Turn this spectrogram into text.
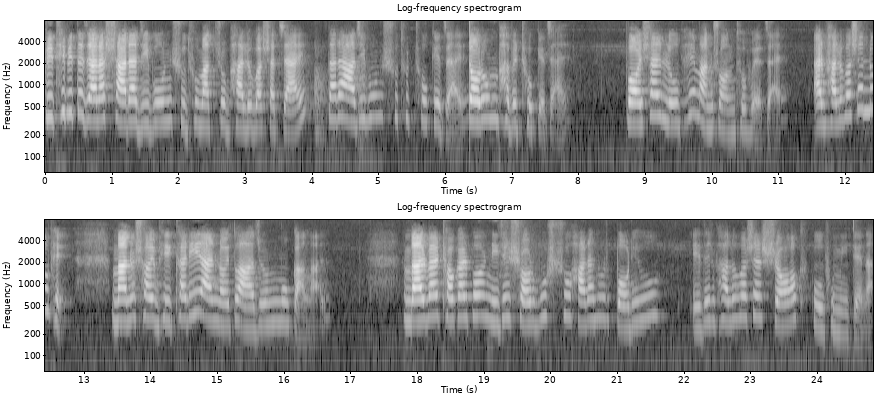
পৃথিবীতে যারা সারা জীবন শুধুমাত্র ভালোবাসা চায়, তারা আজীবন শুধু ঠকে যায়, চরমভাবে ঠকে যায়। পয়সার লোভে মানুষ অন্ধ হয়ে যায়। আর ভালোবাসার লোভে মানুষ হয় ভিখারি আর নয়তো আজন্ম কাঙাল। বারবার ঠকার পর নিজের সর্বস্ব হারানোর পরেও এদের ভালোবাসার শখ কভু মিটে না।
